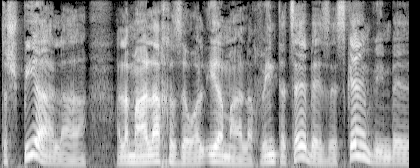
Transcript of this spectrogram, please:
תשפיע על, ה, על המהלך הזה או על אי המהלך, ואם תצא באיזה הסכם, ואם ב,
